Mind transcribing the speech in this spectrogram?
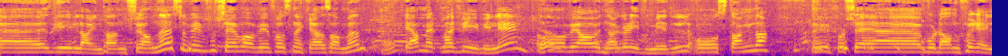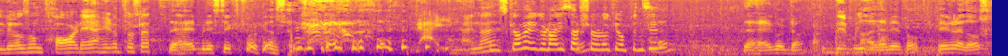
eh, de linedanserne, så vi får se hva vi får snekra sammen. Jeg har meldt meg frivillig, og vi har ordna glidemiddel og stang, da. Men vi får se eh, hvordan foreldre og sånt har det, rett og slett. Det her blir stygt, folkens. Nei, nei, nei, skal være glad i seg sjøl og kroppen sin. Det her går bra. Det blir Nei, det blir flott. Vi gleder oss.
